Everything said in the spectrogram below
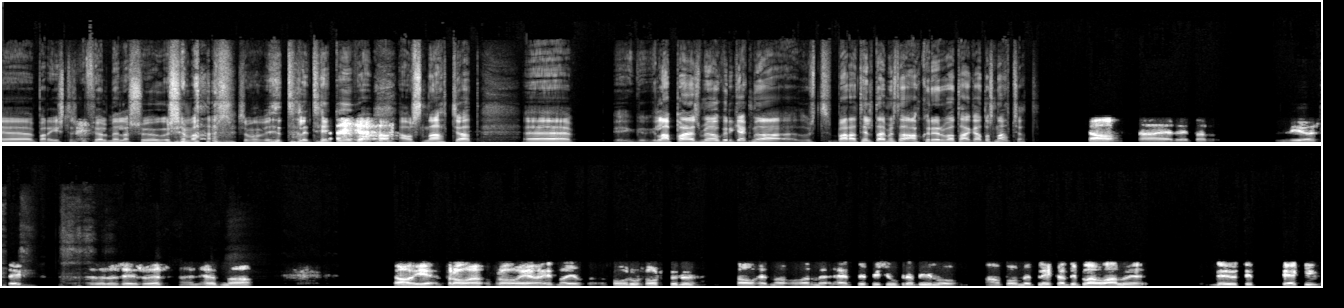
uh, bara íslensku fjölmiðla sögu sem að, sem að viðtalið tekið upp á, á Snapchat uh, Lappaðis með okkur í gegnum það, veist, bara til dæmis það, af hverju erum við að taka þetta á Snapchat? já, það er þetta mjög steikt, það verður að segja svo er. En hérna, já, ég, frá, frá því að hérna, ég fór úr þorpinu, þá hérna, var með hend upp í sjúkrabíl og hann fór með blikkandi blá alveg niður til Peking,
